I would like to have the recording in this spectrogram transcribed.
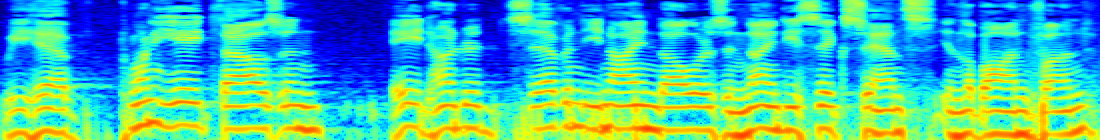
We have twenty-eight thousand eight hundred seventy-nine dollars and ninety-six cents in the bond fund.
